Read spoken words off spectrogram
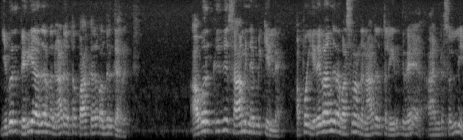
இவர் பெரியார் அந்த நாடகத்தை பார்க்க வந்திருக்காரு. அவருக்கு சாமி நம்பிக்கை இல்லை. அப்போ இறைவாங்கிற வசனம் அந்த நாடகத்தில் இருக்குதே என்று சொல்லி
